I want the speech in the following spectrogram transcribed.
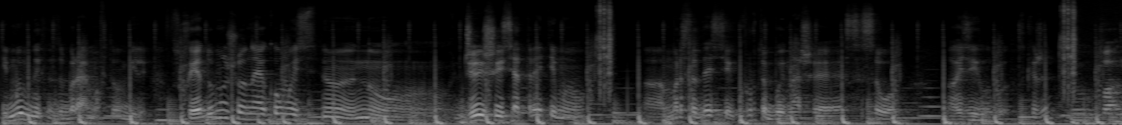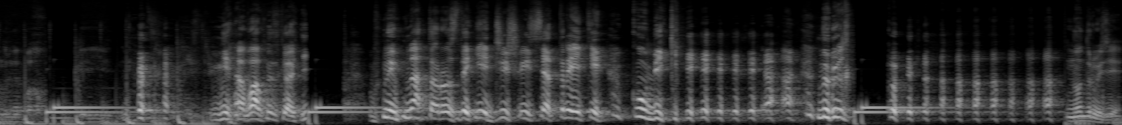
і ми в них не забираємо автомобілі. Слухай, я думаю, що на якомусь ну, ну, G63 Мерседесі круто би наше ССО газіло би. Скажи? Вагнер не похуй. Ні, вам скажуть, «Є, вони в НАТО роздає G63 кубики. ну і. Ну, друзі,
